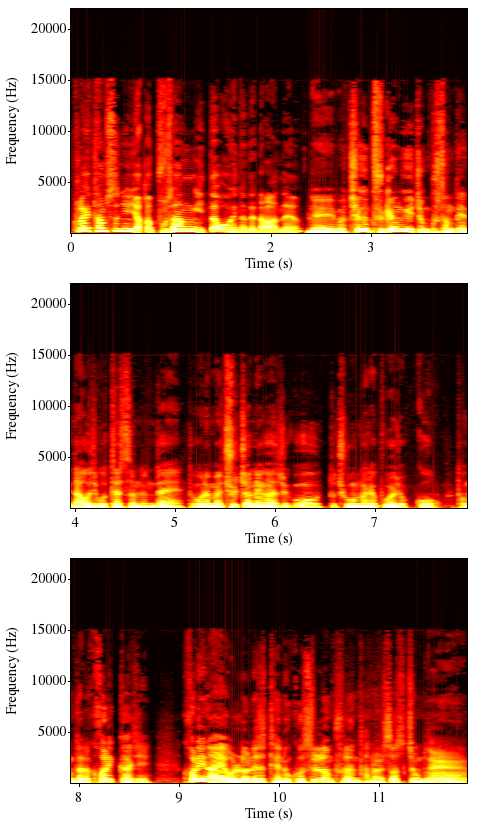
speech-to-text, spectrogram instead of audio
클레이 탐슨이 약간 부상이 있다고 했는데 나왔네요. 네, 뭐 최근 두 경기 좀 부상 때문에 나오지 못했었는데 또 오랜만에 출전해가지고 또 좋은 활약 보여줬고 덩달아 커리까지 커리는 아예 언론에서 대놓고 슬럼프라는 단어를 썼을 정도로 네.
